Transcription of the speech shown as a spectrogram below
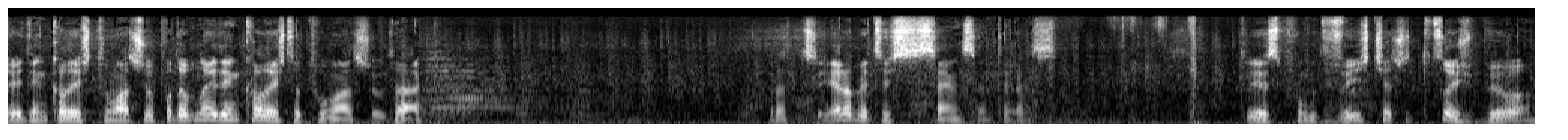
Co jeden koleś tłumaczył? Podobno jeden koleś to tłumaczył, tak. Dobra, czy ja robię coś z sensem teraz? Tu jest punkt wyjścia, czy tu coś było?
